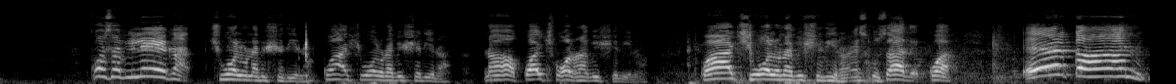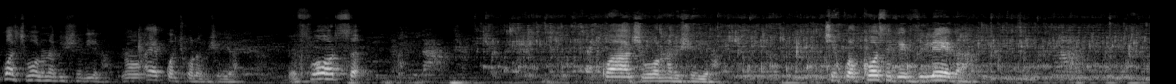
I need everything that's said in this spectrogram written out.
Cosa vi lega? Ci vuole una pisciatina. Qua ci vuole una pisciatina. No, qua ci vuole una pisciatina. Qua ci vuole una pisciatina. Eh, scusate, qua. Erkan! Qua ci vuole una pisciatina. No, e eh, qua ci vuole una pisciatina. Per forza. Qua ci vuole una pisciatina. C'è qualcosa che vi lega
